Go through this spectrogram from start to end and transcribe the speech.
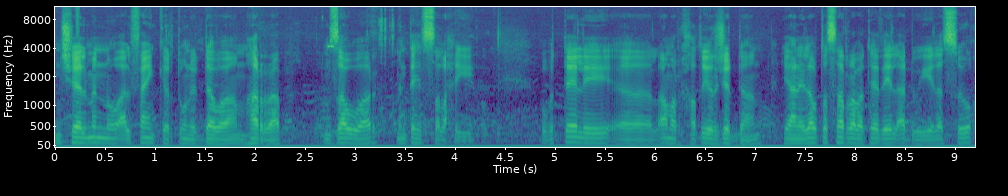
انشال منه 2000 كرتون الدواء مهرب مزور منتهي الصلاحية. وبالتالي آه، الأمر خطير جدا. يعني لو تسربت هذه الأدوية إلى السوق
